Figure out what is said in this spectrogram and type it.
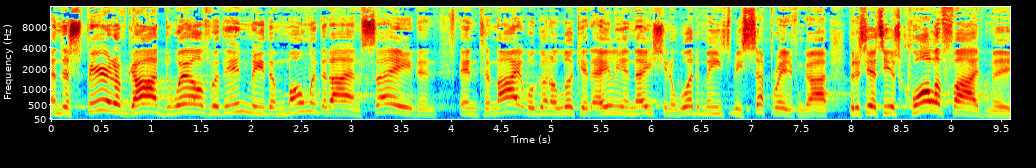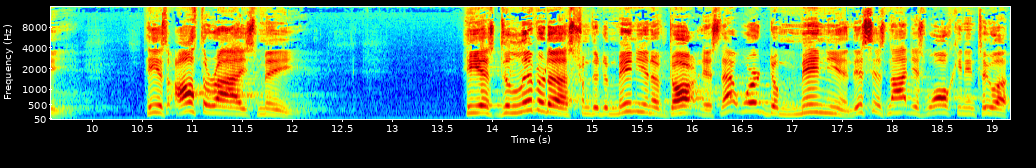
And the Spirit of God dwells within me the moment that I am saved. And, and tonight we're going to look at alienation and what it means to be separated from God. But it says, He has qualified me, He has authorized me. He has delivered us from the dominion of darkness. That word dominion, this is not just walking into a,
